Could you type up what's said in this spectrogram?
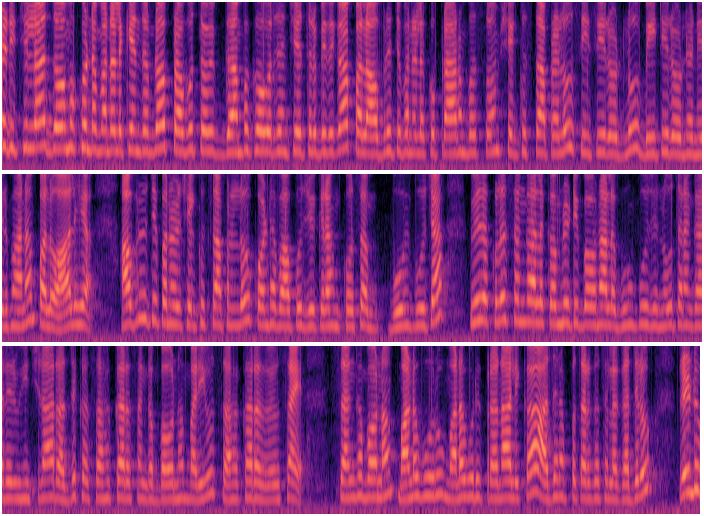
రంగారెడ్డి జిల్లా దోమకొండ మండల కేంద్రంలో ప్రభుత్వ విప్ గంప చేతుల మీదుగా పలు అభివృద్ధి పనులకు ప్రారంభోత్సవం శంకుస్థాపనలు సీసీ రోడ్లు బీటీ రోడ్ల నిర్మాణం పలు ఆలయ అభివృద్ధి పనుల శంకుస్థాపనలు కొండ విగ్రహం కోసం భూమి పూజ వివిధ కుల సంఘాల కమ్యూనిటీ భవనాల భూమి పూజ నూతనంగా నిర్వహించిన రజక సహకార సంఘ భవనం మరియు సహకార వ్యవసాయ సంఘ భవనం మన ఊరు ప్రణాళిక అదనపు తరగతుల గదులు రెండు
